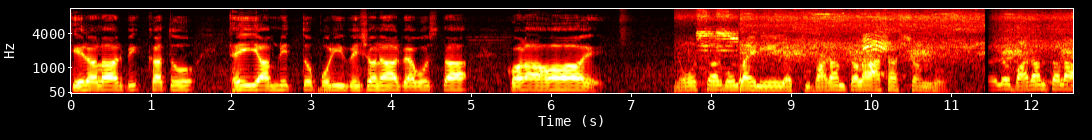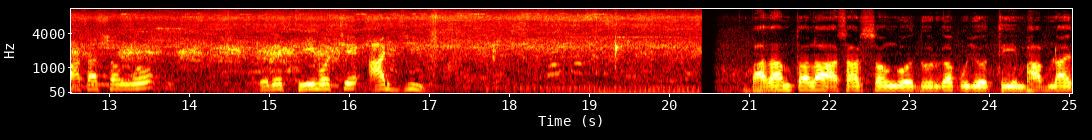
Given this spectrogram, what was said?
কেরালার বিখ্যাত থেইয়াম নৃত্য পরিবেশনার ব্যবস্থা করা হয়। নমস্কার বন্ধুরাই নিয়ে যাচ্ছি বাদামতলা আশার সঙ্গ। হলো বাদামতলা আশার সঙ্গ। এদের থিম হচ্ছে আরজি। বাদামতলা আশার সঙ্গ দুর্গাপুজোর থিম ভাবনায়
